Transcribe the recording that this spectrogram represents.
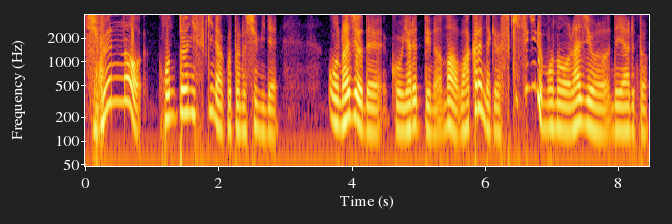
自分の本当に好きなことの趣味で、をラジオでこうやるっていうのはまあわかるんだけど、好きすぎるものをラジオでやると、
